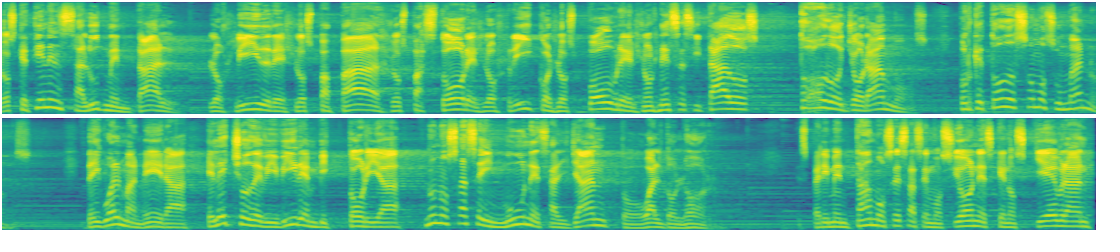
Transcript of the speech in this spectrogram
los que tienen salud mental, los líderes, los papás, los pastores, los ricos, los pobres, los necesitados, todos lloramos, porque todos somos humanos. De igual manera, el hecho de vivir en victoria no nos hace inmunes al llanto o al dolor. Experimentamos esas emociones que nos quiebran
